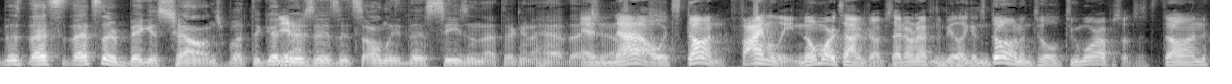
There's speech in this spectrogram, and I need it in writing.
This, that's that's their biggest challenge. But the good Yeah. news is it's only this season that they're going to have that. And challenge. now it's done. Finally, no more time jumps. I don't have to be like Mm-hmm. it's done until two more episodes. It's done,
